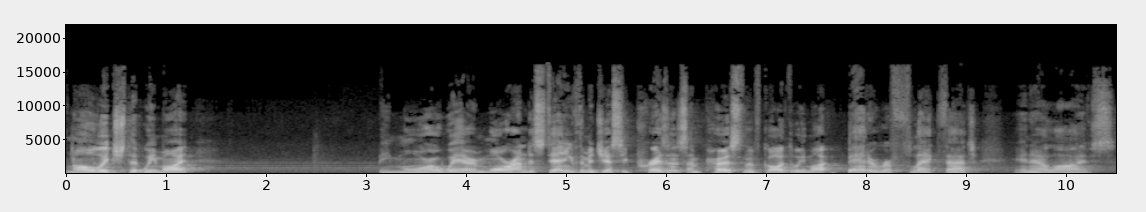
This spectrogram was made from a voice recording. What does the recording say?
Knowledge that we might be more aware, more understanding of the majestic presence and person of God, that we might better reflect that in our lives.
